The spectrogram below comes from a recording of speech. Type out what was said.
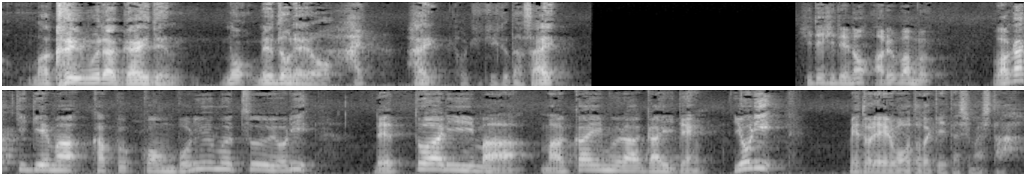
ー、魔界村外伝のメドレーを、はい。はい、お聴きください。ヒデヒデのアルバム、和楽器ゲーマーカプコンボリューム2より、レッドアリーマー魔界村外伝より、メドレーをお届けいたしました。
